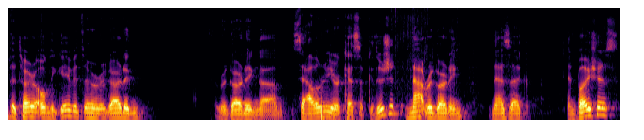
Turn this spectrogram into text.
The Torah only gave it to her regarding regarding um, salary or kesef kedushin, not regarding nezek and boishes.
